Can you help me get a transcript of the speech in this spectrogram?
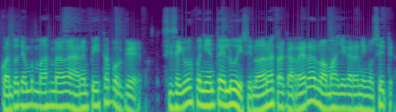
¿cuánto tiempo más me van a dejar en pista? Porque si seguimos pendiente de Luis y no de nuestra carrera, no vamos a llegar a ningún sitio.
